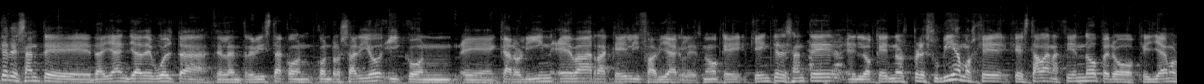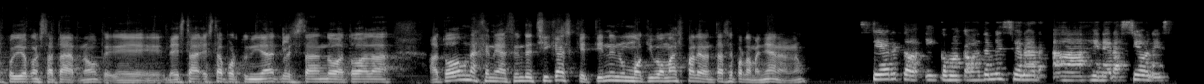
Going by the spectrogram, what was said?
Interesante, Dayan, ya de vuelta de la entrevista con, Rosario y con eh, Carolín, Eva, Raquel y Fabiagles, ¿no? Qué, qué interesante eh, lo que nos presumíamos que, estaban haciendo, pero que ya hemos podido constatar, ¿no? Eh, esta, esta oportunidad que les está dando a toda, la, a toda una generación de chicas que tienen un motivo más para levantarse por la mañana, ¿no? Cierto, y como acabas de mencionar, a generaciones,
